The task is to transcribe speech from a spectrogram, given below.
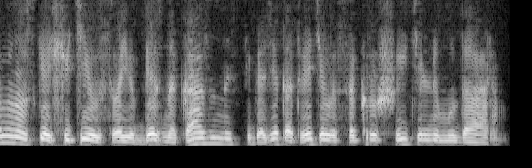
Шалуновский ощутил свою безнаказанность, и газета ответила сокрушительным ударом.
